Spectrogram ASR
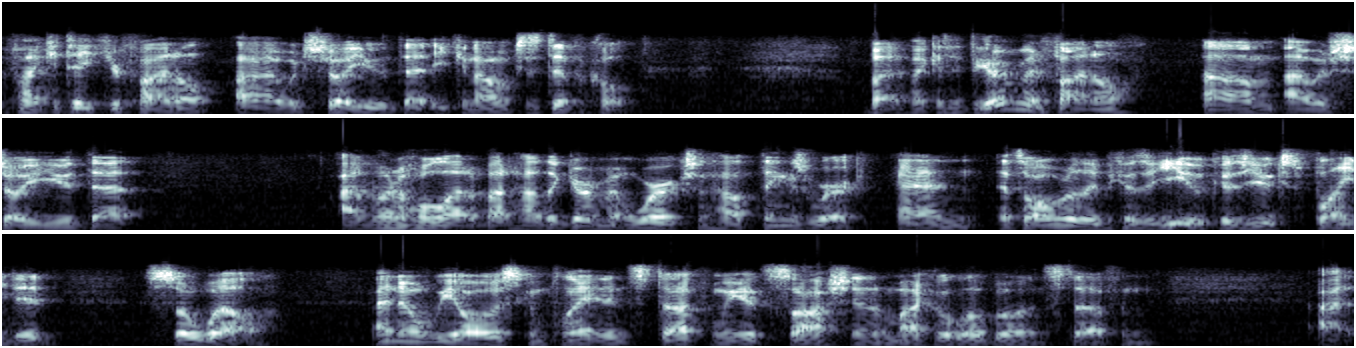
if I could take your final, I would show you that economics is difficult. But if I could take the government final, um, I would show you that I've learned a whole lot about how the government works and how things work, and it's all really because of you, because you explained it so well. I know we always complained and stuff, and we had Sasha and Michael Lobo and stuff, and I,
